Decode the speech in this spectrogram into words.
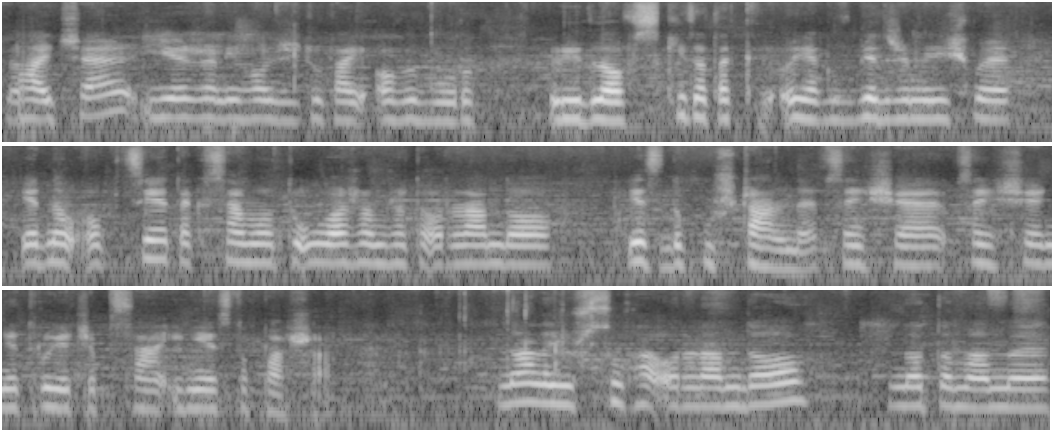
Słuchajcie, jeżeli chodzi tutaj o wybór Lidlowski, to tak jak w Biedrze mieliśmy jedną opcję, tak samo tu uważam, że to Orlando jest dopuszczalne, w sensie, w sensie nie trujecie psa i nie jest to pasza. No ale już słucha Orlando, no to mamy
